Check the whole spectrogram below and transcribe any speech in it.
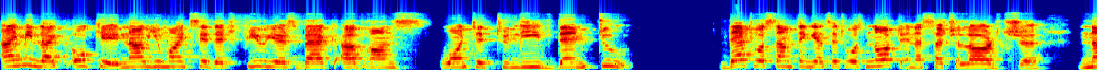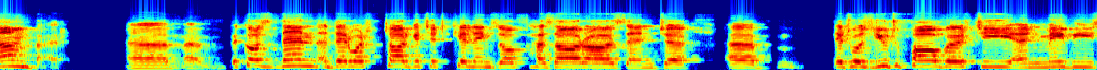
I mean, like, okay, now you might say that few years back, Afghans wanted to leave then too. That was something else. It was not in a, such a large uh, number. Uh, because then there were targeted killings of Hazaras and uh, uh, it was due to poverty and maybe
